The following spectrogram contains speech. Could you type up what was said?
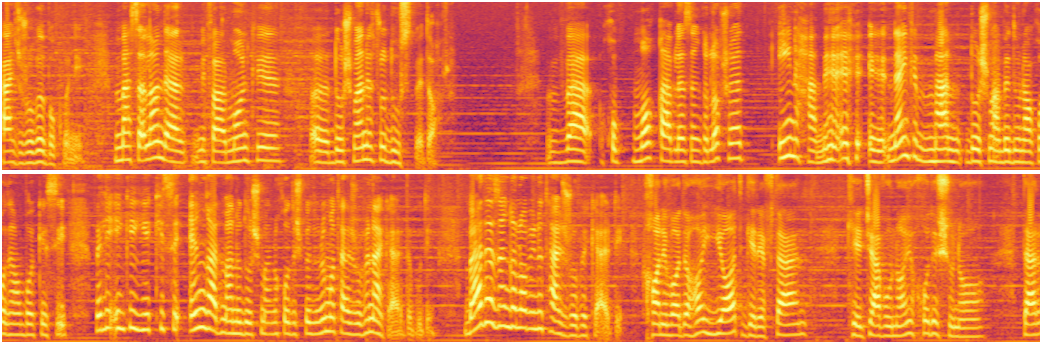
تجربه بکنیم. مثلا در میفرمان که دشمنت رو دوست بدار. و خب ما قبل از انقلاب شاید این همه نه اینکه من دشمن بدونم خودم با کسی ولی اینکه یک کسی انقدر منو دشمن خودش بدونه ما تجربه نکرده بودیم. بعد از انقلاب اینو تجربه کردیم. خانواده ها یاد گرفتن که جوانای خودشونو در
